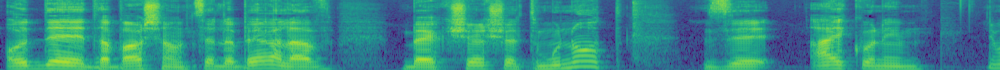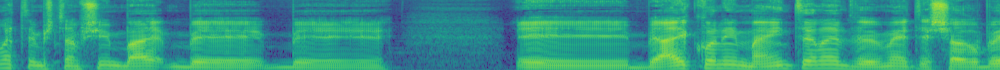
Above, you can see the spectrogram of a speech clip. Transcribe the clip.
עוד אה, דבר שאני רוצה לדבר עליו בהקשר של תמונות, זה אייקונים. אם אתם משתמשים ב- ב- ב- אה, באייקונים מהאינטרנט, ובאמת יש הרבה...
